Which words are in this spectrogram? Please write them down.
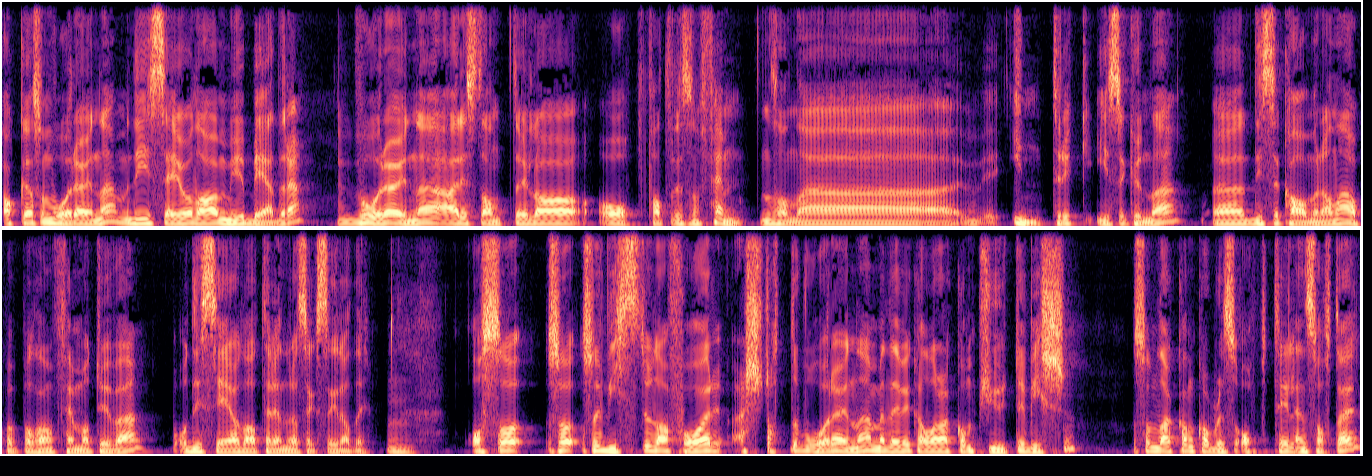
akkurat som våre øyne, men de ser jo da mye bedre. Våre øyne er i stand til å, å oppfatte liksom 15 sånne inntrykk i sekundet. Uh, disse kameraene er oppe på sånn 25, og de ser jo da 360 grader. Mm. Også, så, så, hvis du da får erstatte våre øyne med det vi kaller da computer vision, som da kan kobles opp til en software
